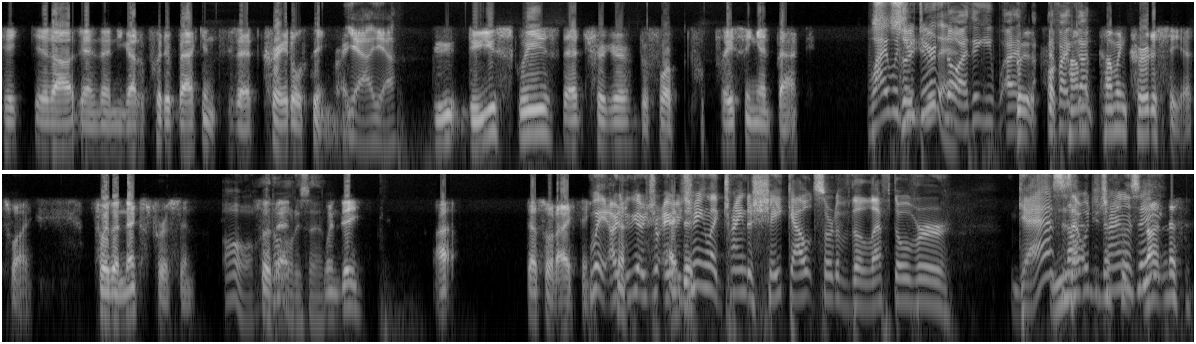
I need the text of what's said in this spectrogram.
take it out, and then you got to put it back into that cradle thing, right? Yeah, yeah. Do Do you squeeze that trigger before p- placing it back? Why would So you do that? No, I think he, I, For, for if I common, got. common courtesy, that's why. For the next person, Oh, so I don't know what he's saying. when they, that's what I think. Wait, are you, are you, are you saying like trying to shake out sort of the leftover gas? Is that what you're trying to say? Not necess-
